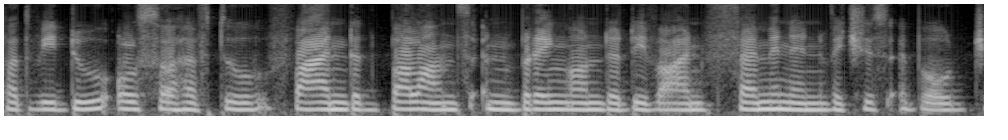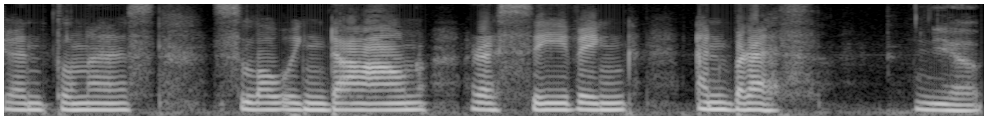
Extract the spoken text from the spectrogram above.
but we do also have to find that balance and bring on the divine feminine, which is about gentleness, slowing down, receiving, and breath. Yeah,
